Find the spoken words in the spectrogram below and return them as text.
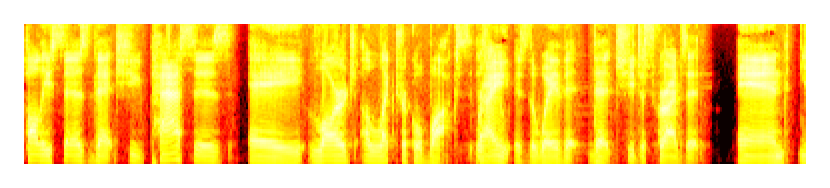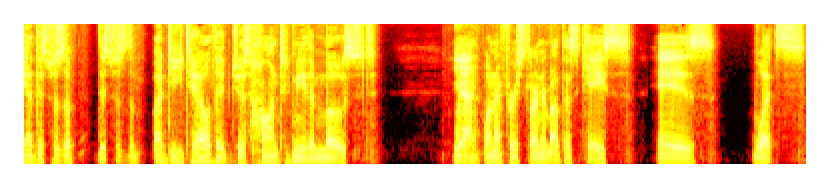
Holly says that she passes a large electrical box. Is, Right. is the way that that she describes it. And Yeah. This was a this was the, a detail that just haunted me the most. when yeah, I- when I first learned about this case is what's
